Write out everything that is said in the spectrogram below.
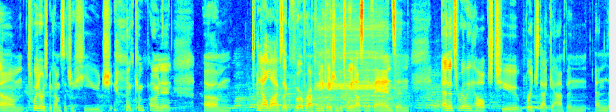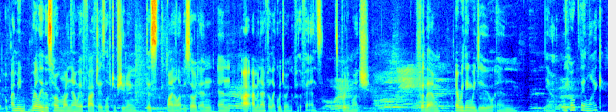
Um, Twitter has become such a huge component um, in our lives, like for, for, our communication between us and the fans, and and it's really helped to bridge that gap. And and I mean, really, this home run now. We have five days left of shooting this final episode, and and I, I mean, I feel like we're doing it for the fans. It's pretty much for them, everything we do, and yeah, we hope they like it.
